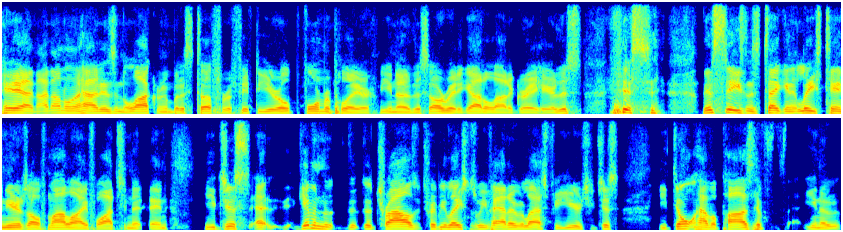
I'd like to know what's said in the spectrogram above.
Yeah, and I don't know how it is in the locker room, but it's tough for a 50-year-old former player, you know, that's already got a lot of gray hair. This this this season has taken at least 10 years off my life watching it, and you just, uh, given the, the, the trials and tribulations we've had over the last few years, you just you don't have a positive, you know,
